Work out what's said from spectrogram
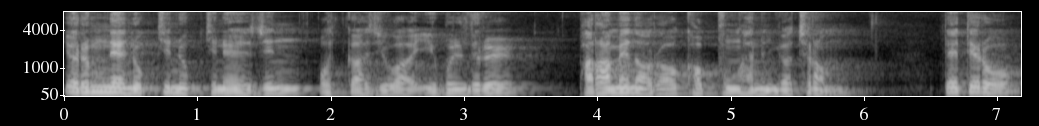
여름 내 눅진눅진해진 옷가지와 이불들을 바람에 널어 거풍하는 것처럼 때때로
